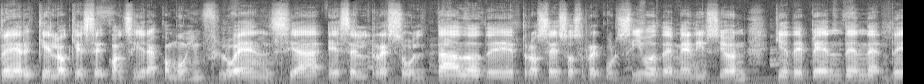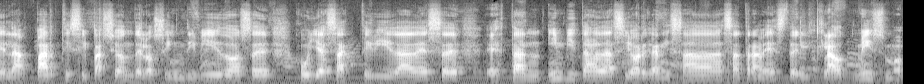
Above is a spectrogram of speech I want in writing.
ver que lo que se considera como influencia es el resultado de procesos recursivos de medición que dependen de la participación de los individuos eh, cuyas actividades eh, están invitadas y organizadas a través del cloud mismo.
